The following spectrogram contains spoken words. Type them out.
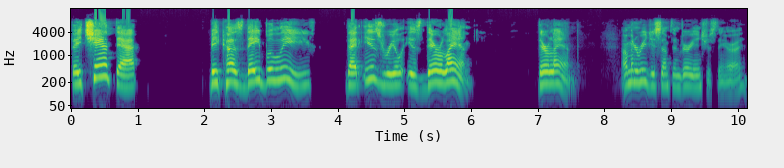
They chant that because they believe that Israel is their land. Their land. I'm going to read you something very interesting, all right? It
